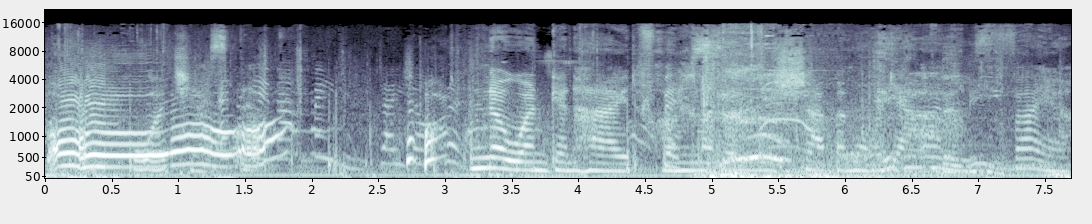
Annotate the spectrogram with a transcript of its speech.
Watch. Oh. No one can hide from Personne n'échappe à mon regard. Fire.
